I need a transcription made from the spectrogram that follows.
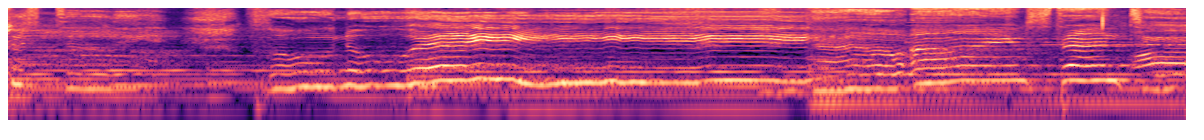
swiftly flown away. Now I'm standing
